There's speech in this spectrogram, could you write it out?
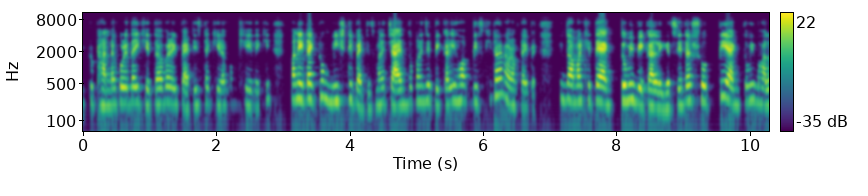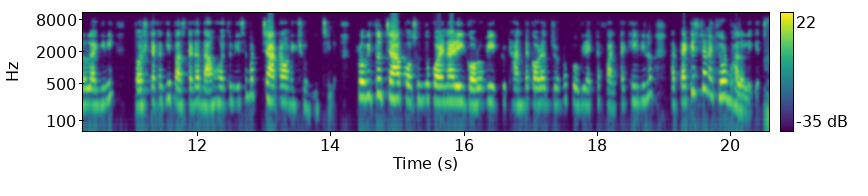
একটু ঠান্ডা করে তাই খেতে হবে, আর এই প্যাটিসটা কীরকম খেয়ে দেখি। মানে এটা একটু মিষ্টি প্যাটিস মানে চায়ের দোকানে যে বেকারি বিস্কিট হয় না ওরকম টাইপের কিন্তু আমার খেতে একদমই বেকার লেগেছে। এটা সত্যি একদমই ভালো লাগেনি। দশ টাকা কি পাঁচ টাকা দাম হয়তো নিয়েছে বাট চাটা অনেক সুন্দর ছিল। প্রবীর তো চা পছন্দ করে না আর এই গরমে একটু ঠান্ডা করার জন্য প্রবীর একটা ফানটা খেয়ে নিল। আর প্যাটিসটা নাকি ওর ভালো লেগেছে।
